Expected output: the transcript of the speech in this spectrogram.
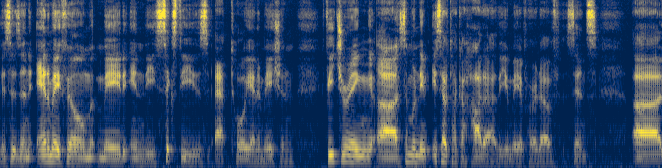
This is an anime film made in the 60s at Toei Animation, featuring uh, someone named Isao Takahata that you may have heard of since. Uh,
